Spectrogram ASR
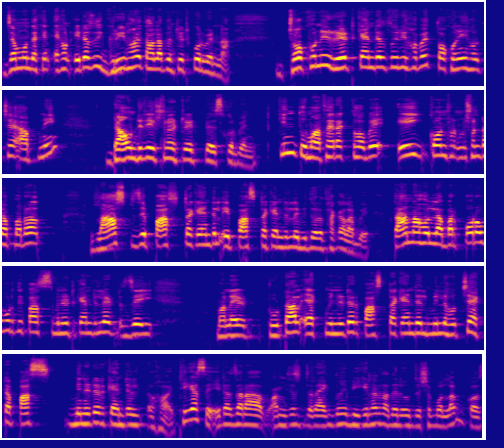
যেমন দেখেন, এখন এটা যদি গ্রিন হয়, তাহলে আপনি ট্রেড করবেন না। যখনই রেড ক্যান্ডেল তৈরি হবে, তখনই হচ্ছে আপনি ডাউন ডিরেকশনে ট্রেড প্লেস করবেন। কিন্তু মাথায় রাখতে হবে, এই কনফার্মেশনটা আপনারা লাস্ট যে পাঁচটা ক্যান্ডেল এই পাঁচটা ক্যান্ডেলের ভিতরে থাকা লাগবে। তা না হলে আবার পরবর্তী পাঁচ মিনিট ক্যান্ডেলের যেই মানে টোটাল এক মিনিটের পাঁচটা ক্যান্ডেল মিলে হচ্ছে একটা পাঁচ মিনিটের ক্যান্ডেল হয়, ঠিক আছে? এটা যারা, আমি জাস্ট যারা একদমই বিগিনার তাদের উদ্দেশ্যে বললাম কজ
